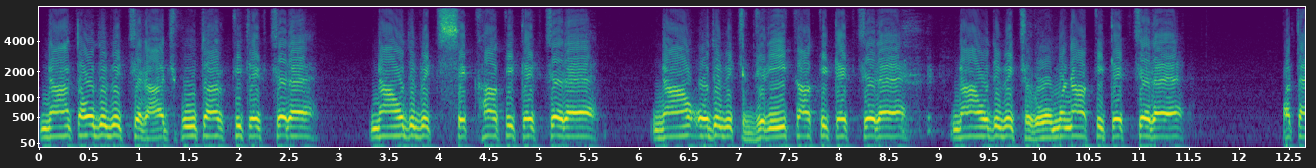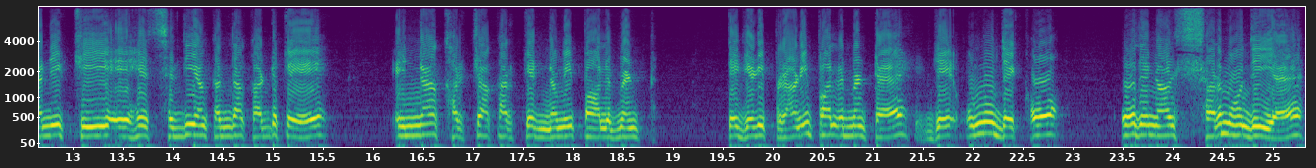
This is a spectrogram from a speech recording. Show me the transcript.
ਨਾ ਤਾਂ ਉਹਦੇ ਵਿੱਚ ਰਾਜਪੂਤ ਆਰਕੀਟੈਕਚਰ ਹੈ, ਨਾ ਉਹਦੇ ਵਿੱਚ ਸਿੱਖ ਆਰਕੀਟੈਕਚਰ ਹੈ, ਨਾ ਉਹਦੇ ਵਿੱਚ ਗ੍ਰੀਕ ਆਰਕੀਟੈਕਚਰ ਹੈ, ਨਾ ਉਹਦੇ ਵਿੱਚ ਰੋਮਨ ਆਰਕੀਟੈਕਚਰ ਹੈ। ਪਤਾ ਨਹੀਂ ਕੀ ਇਹ ਸਿੱਧੀਆਂ ਕੰਧਾਂ ਕੱਢ ਕੇ ਇੰਨਾ ਖਰਚਾ ਕਰਕੇ ਨਵੀਂ ਪਾਰਲੀਮੈਂਟ ਤੇ ਜਿਹੜੀ ਪੁਰਾਣੀ ਪਾਰਲੀਮੈਂਟ ਹੈ, ਜੇ ਉਹਨੂੰ ਦੇਖੋ, ਉਹਦੇ ਨਾਲ ਸ਼ਰਮ ਹੁੰਦੀ ਹੈ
